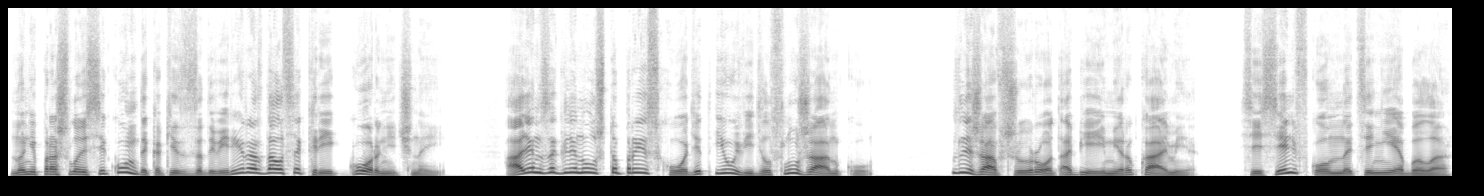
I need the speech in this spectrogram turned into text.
Но не прошло и секунды, как из-за двери раздался крик горничной. Ален заглянул, что происходит, и увидел служанку, лежавшую рот обеими руками. Сесиль в комнате не было.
